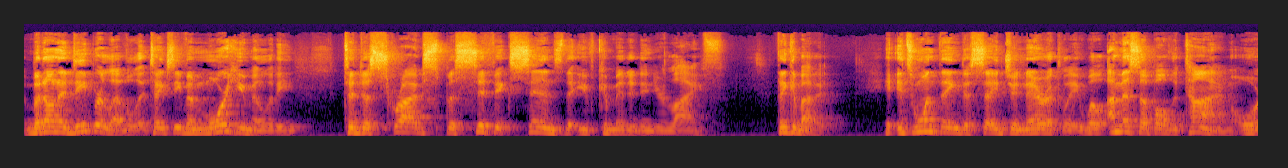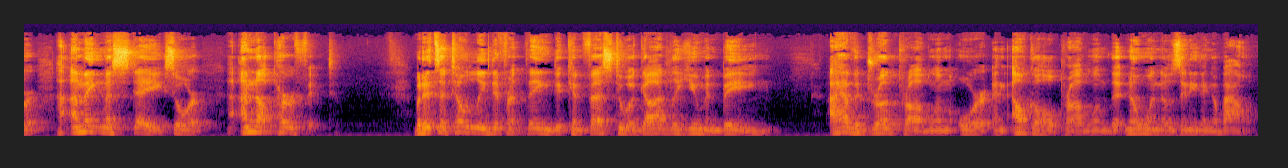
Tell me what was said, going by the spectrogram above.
But on a deeper level, it takes even more humility to describe specific sins that you've committed in your life. Think about it. It's one thing to say generically, well, I mess up all the time, or I make mistakes, or I'm not perfect. But it's a totally different thing to confess to a godly human being, I have a drug problem or an alcohol problem that no one knows anything about.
